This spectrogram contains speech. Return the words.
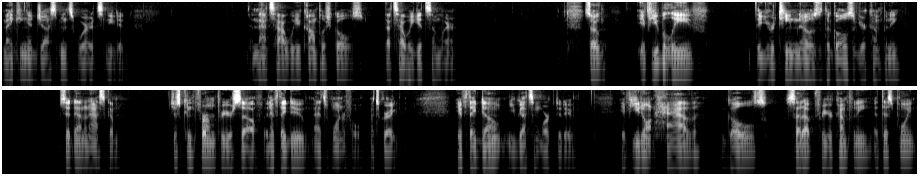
making adjustments where it's needed. And that's how we accomplish goals. That's how we get somewhere. So if you believe that your team knows the goals of your company, sit down and ask them. Just confirm for yourself. And if they do, that's wonderful. That's great. If they don't, you've got some work to do. If you don't have goals set up for your company at this point,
